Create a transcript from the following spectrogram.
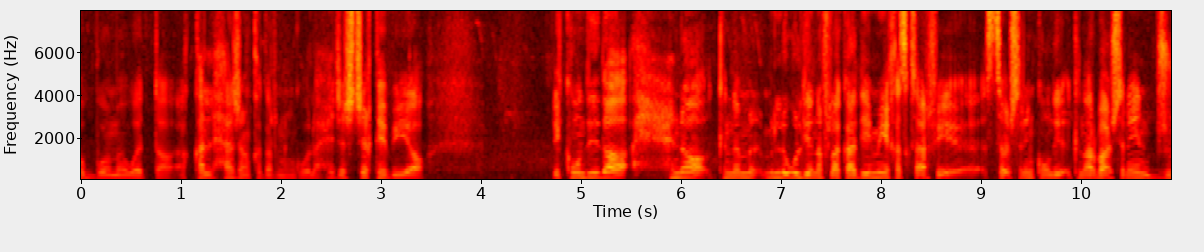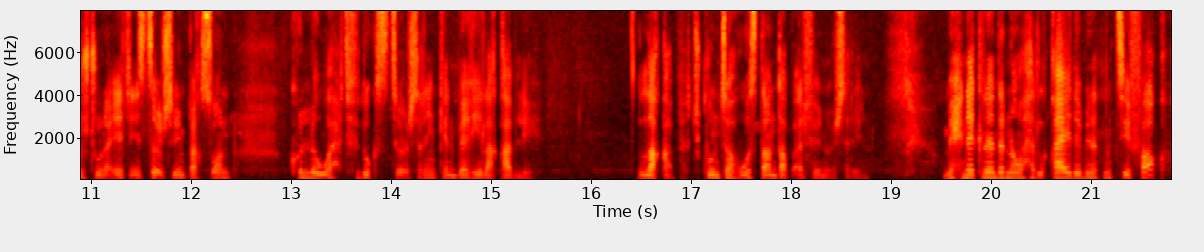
حب ومودة. أقل حاجة نقدر نقولها حيت ثقي بيا les candidats حنا كنا من الأول ديالنا في ال académie خاصك تعرفي 26 candidats كنا 24 بجوج ثنائيات يعني 26 personnes. كل واحد في دوك 26 كان باغي لقب ليه. اللقب تكون حتى هو Stand Up 2020 mais حنا كنا درنا واحد القاعدة بيناتنا اتفاق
